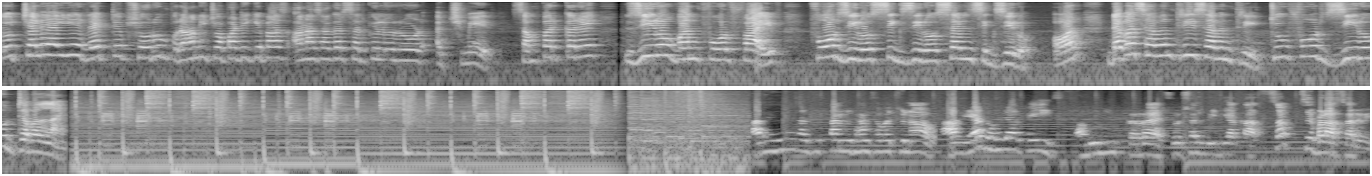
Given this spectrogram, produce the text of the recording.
तो चले आइए रेड टेप शोरूम पुरानी चौपाटी के पास आना सागर सर्कुलर रोड अजमेर। संपर्क करें zero one four five four zero six zero seven six zero और double seven three seven three two four zero double nine Rajasthan विधानसभा चुनाव। आ गया 2023 अभी न्यूज़ कर रहा है सोशल मीडिया का सबसे बड़ा सर्वे।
